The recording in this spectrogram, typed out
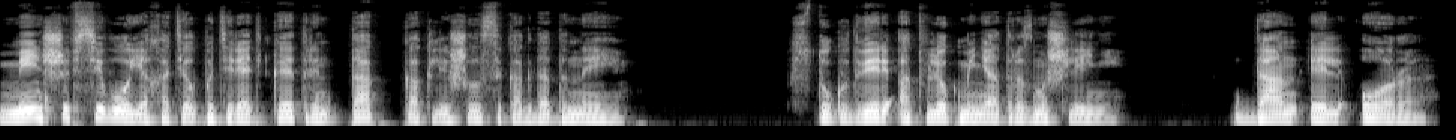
Меньше всего я хотел потерять Кэтрин так, как лишился когда-то Неи. Стук в дверь отвлек меня от размышлений. «Дан Эль Ора,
